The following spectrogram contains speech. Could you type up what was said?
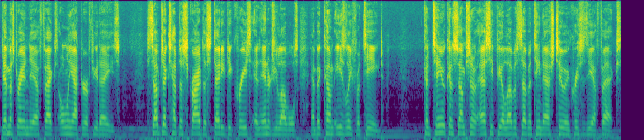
demonstrating the effects only after a few days. Subjects have described a steady decrease in energy levels and become easily fatigued. Continued consumption of SCP-1117-2 increases the effects.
